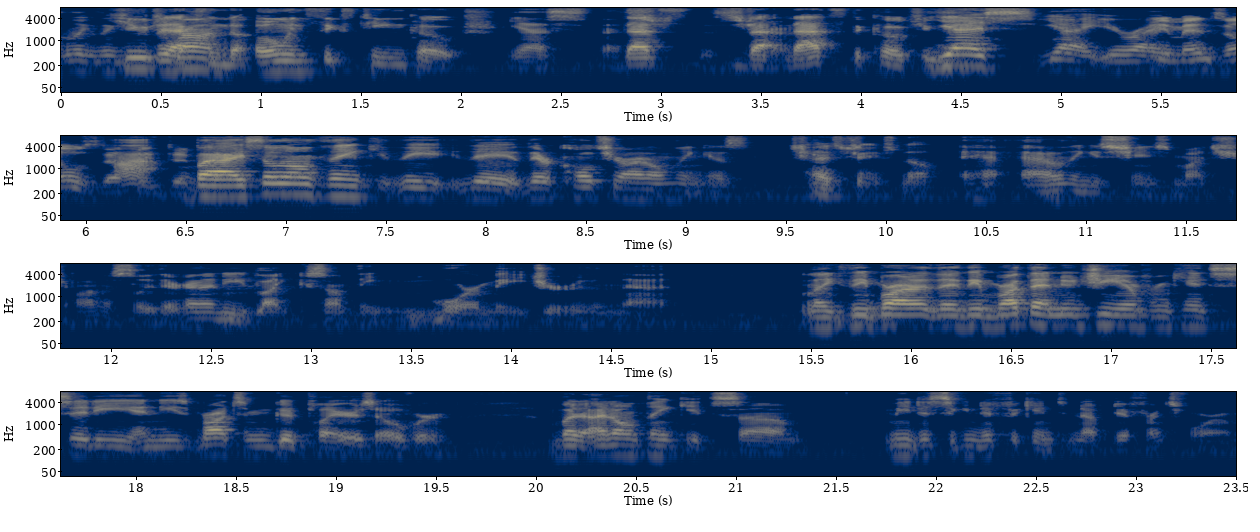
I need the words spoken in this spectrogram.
like the Hue Jackson, the 0 16 coach. yes, that's That's that's that. That's the coach you want. yes, yeah, you're I right. mean, Manziel's I- definitely different. but I still don't think the, the their culture. I don't think has has changed. changed. No, I don't think it's changed much. Honestly, they're gonna need like something more major than that. Like they brought they, they brought that new GM from Kansas City, and he's brought some good players over, but I don't think it's um, made a significant enough difference for him.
